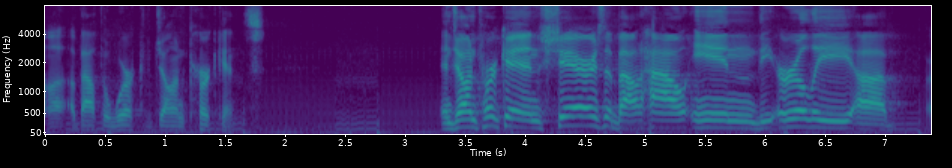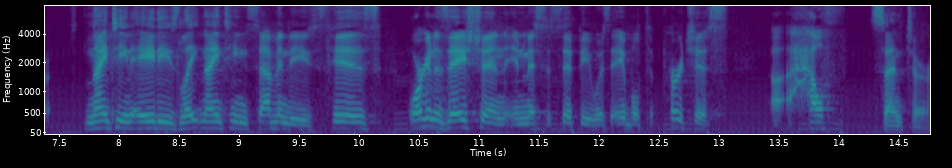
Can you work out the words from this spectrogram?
uh, about the work of John Perkins. And John Perkins shares about how in the early uh, 1980s, late 1970s, his organization in Mississippi was able to purchase a health center,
